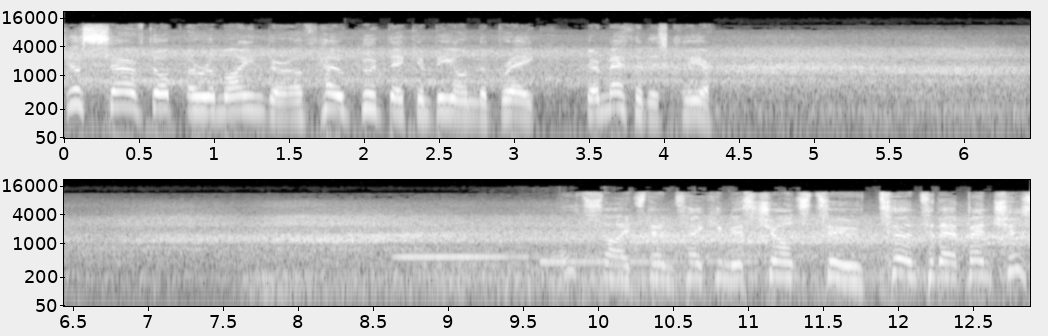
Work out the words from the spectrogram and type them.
just served up a reminder of how good they can be on the break. Their method is clear. Sides then taking this chance to turn to their benches.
